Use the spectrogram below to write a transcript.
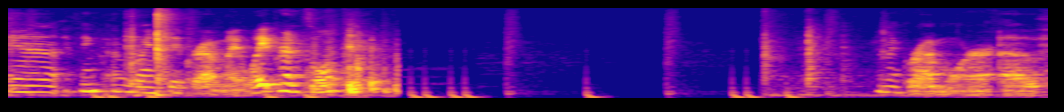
And I think I'm going to grab my white pencil. I'm gonna grab more of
